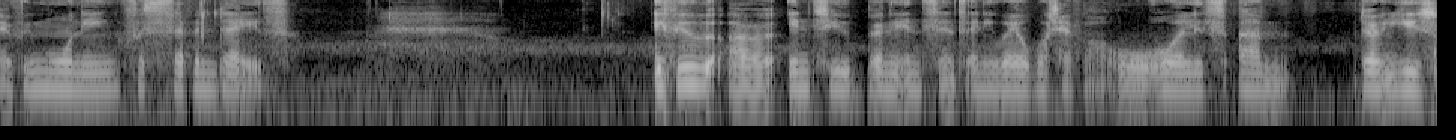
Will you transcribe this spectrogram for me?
every morning for seven days. If you are into burning incense anyway or whatever, or oil is, um, don't use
